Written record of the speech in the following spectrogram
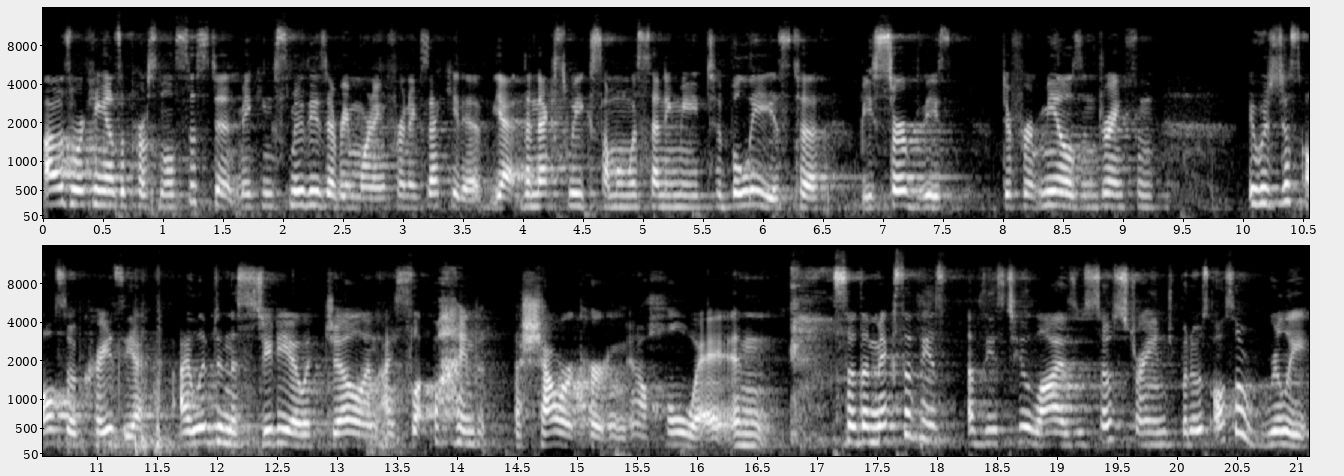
I was working as a personal assistant making smoothies every morning for an executive. Yet the next week, someone was sending me to Belize to be served these different meals and drinks. And it was just all so crazy. I, I lived in the studio with Jill and I slept behind a shower curtain in a hallway. And so the mix of these, of these two lives was so strange, but it was also really,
